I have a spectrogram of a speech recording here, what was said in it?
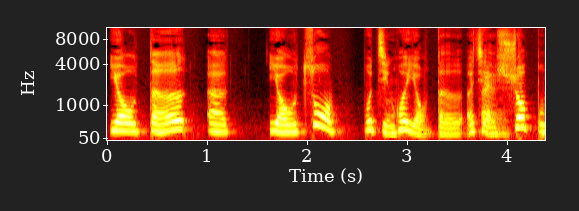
有得呃有做。不仅会有得，而且说不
